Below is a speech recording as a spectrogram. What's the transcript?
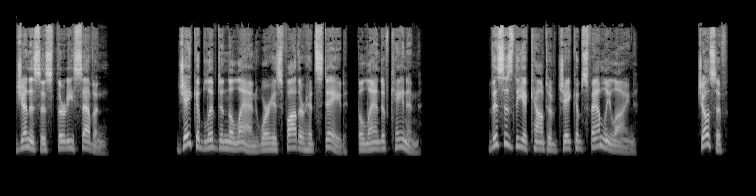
Genesis 37. Jacob lived in the land where his father had stayed, the land of Canaan. This is the account of Jacob's family line. Joseph,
